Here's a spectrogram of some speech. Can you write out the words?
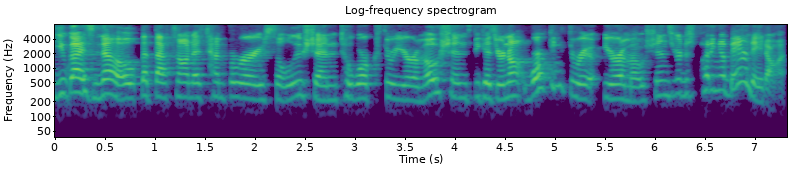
you guys know that that's not a temporary solution to work through your emotions because you're not working through your emotions, you're just putting a band aid on.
